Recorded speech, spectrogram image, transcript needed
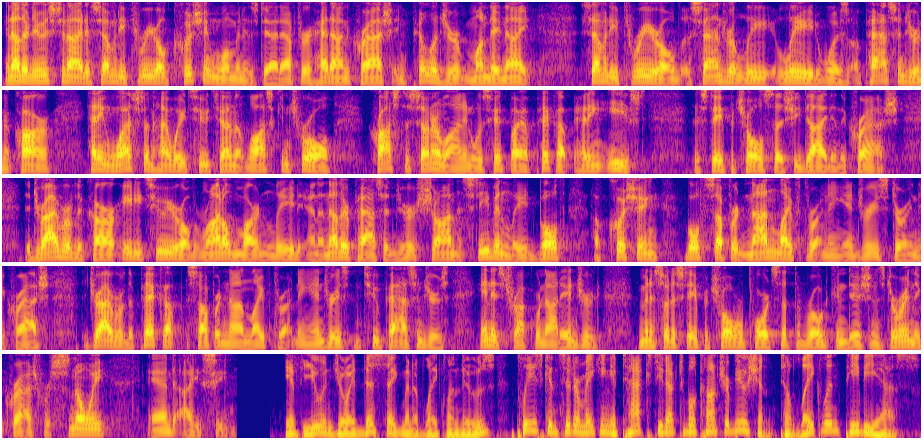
In other news tonight, a 73-year-old Cushing woman is dead after a head-on crash in Pillager Monday night. 73-year-old Sandra Lee Lead was a passenger in a car heading west on Highway 210 that lost control, crossed the center line and was hit by a pickup heading east. The State Patrol says she died in the crash. The driver of the car, 82-year-old Ronald Martin Lead, and another passenger, Sean Stephen Lead, both of Cushing, both suffered non-life-threatening injuries during the crash. The driver of the pickup suffered non-life-threatening injuries, and two passengers in his truck were not injured. The Minnesota State Patrol reports that the road conditions during the crash were snowy and icy. If you enjoyed this segment of Lakeland News, please consider making a tax-deductible contribution to Lakeland PBS.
